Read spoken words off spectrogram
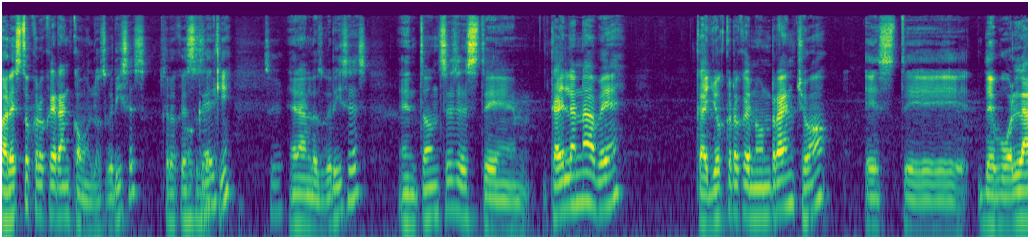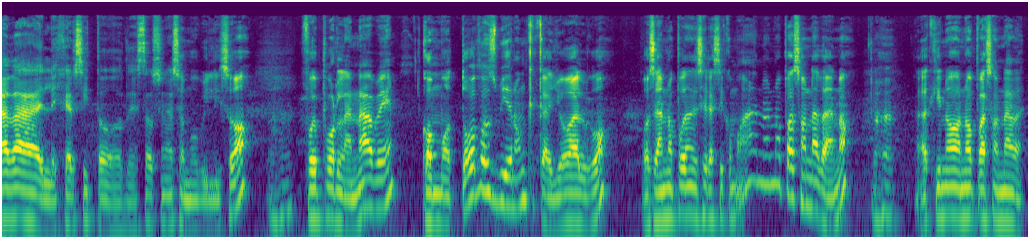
para esto creo que eran como los grises, creo que estos de aquí, Sí. eran los grises. Entonces, este, cae la nave, cayó creo que en un rancho, este, de volada el ejército de Estados Unidos se movilizó, Ajá. fue por la nave, como todos vieron que cayó algo, o sea, no pueden decir así como, ah, no, no pasó nada, ¿no? Ajá. Aquí no, no pasó nada.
